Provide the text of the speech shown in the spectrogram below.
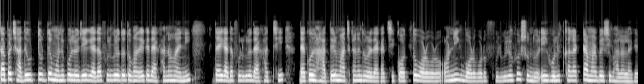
তারপর ছাদে উঠতে উঠতে মনে পড়ল যে গাঁদা ফুলগুলো তো তোমাদেরকে দেখানো হয়নি। তাই গাঁদা ফুলগুলো দেখাচ্ছি। দেখো হাতের মাঝখানে ধরে দেখাচ্ছি। কত বড় বড়, অনেক বড় বড় ফুলগুলো। খুব সুন্দর। এই হলুদ কালারটা আমার বেশি ভালো লাগে।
